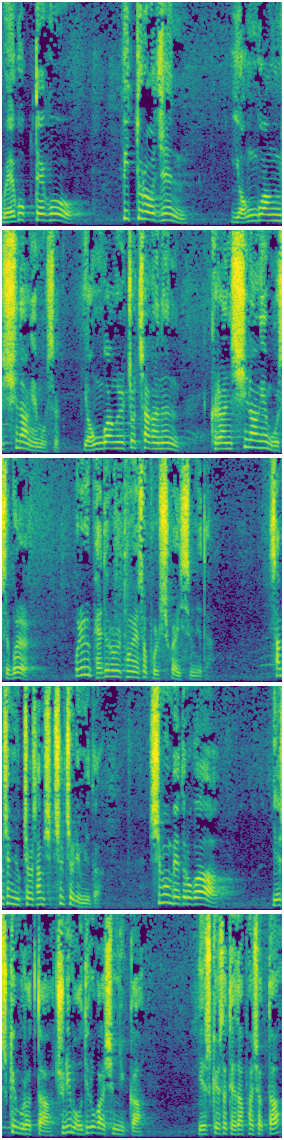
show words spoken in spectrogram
왜곡되고 삐뚤어진 영광 신앙의 모습, 영광을 쫓아가는 그러한 신앙의 모습을 우리는 베드로를 통해서 볼 수가 있습니다. 36절, 37절입니다. 시몬 베드로가 예수께 물었다. 주님 어디로 가십니까? 예수께서 대답하셨다.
